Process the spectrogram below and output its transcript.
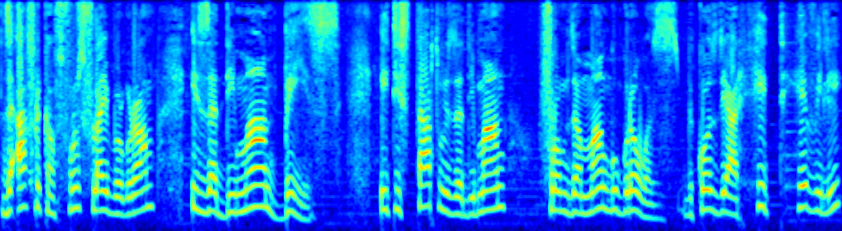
The African fruit fly program is a demand base. It starts with the demand from the mango growers because they are hit heavily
